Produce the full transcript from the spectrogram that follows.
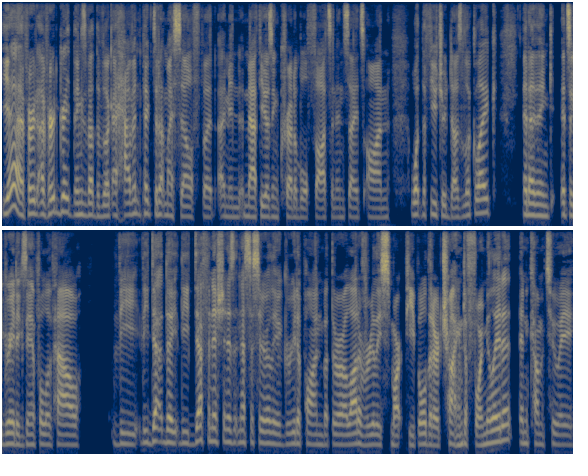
Yeah, I've heard I've heard great things about the book. I haven't picked it up myself, but I mean Matthew has incredible thoughts and insights on what the future does look like, and I think it's a great example of how the the de- the the definition isn't necessarily agreed upon, but there are a lot of really smart people that are trying to formulate it and come to a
